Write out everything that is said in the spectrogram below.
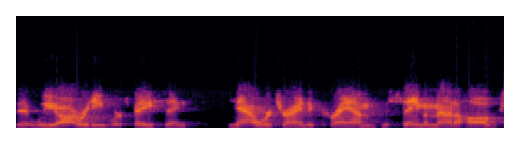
that we already were facing, now we're trying to cram the same amount of hogs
